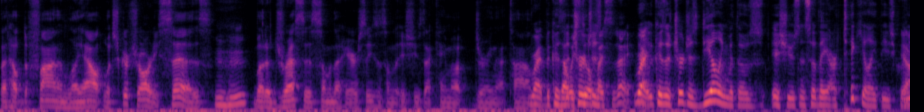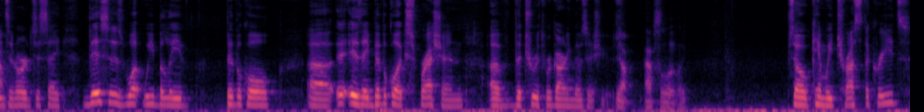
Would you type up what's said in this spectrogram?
that help define and lay out what Scripture already says, Mm-hmm. but addresses some of the heresies and some of the issues that came up during that time. Right, because that the church still is today. right Yeah. because the church is dealing with those issues, and so they articulate these creeds Yeah. in order to say this is what we believe biblical uh, is a biblical expression of the truth regarding those issues. Yeah, absolutely. So can we trust the creeds?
